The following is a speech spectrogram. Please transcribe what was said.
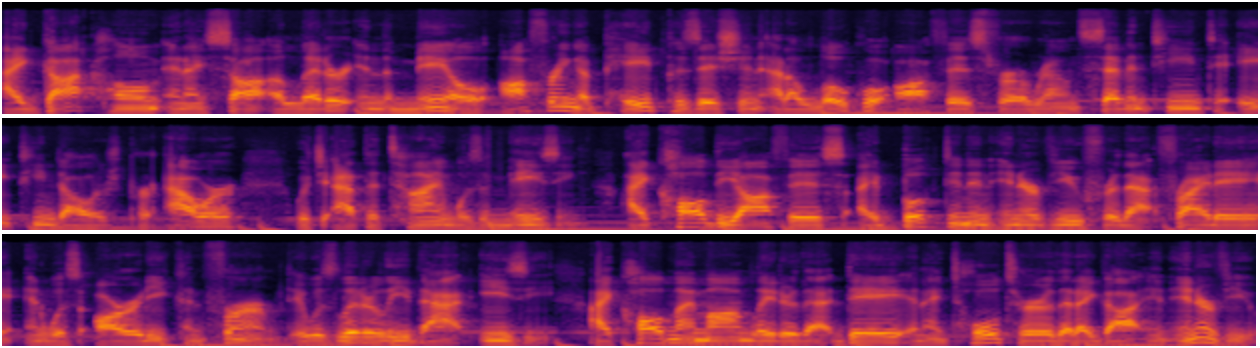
I got home and I saw a letter in the mail offering a paid position at a local office for around 17 to $18 per hour, which at the time was amazing. I called the office, I booked in an interview for that Friday and was already confirmed. It was literally that easy. I called my mom later that day and I told her that I got an interview.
